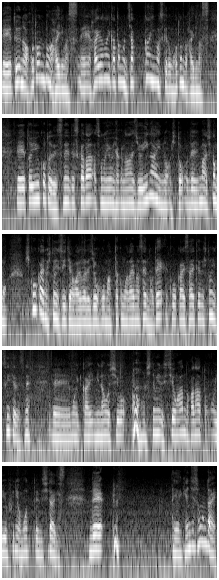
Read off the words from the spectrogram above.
えー、というのはほとんどが入ります、えー、入らない方も若干いますけどもほとんど入ります、えー、ということでですねですからその470以外の人で、まあ、しかも非公開の人については我々情報全くもらえませんので公開されている人についてですね、え、もう一回見直しをしてみる必要があるのかなというふうに思っている次第です。で、え、現実問題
